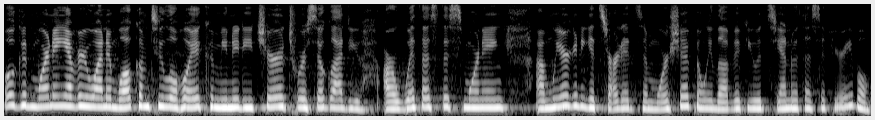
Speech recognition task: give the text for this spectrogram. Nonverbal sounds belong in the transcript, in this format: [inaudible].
Well, good morning, everyone, and welcome to La Jolla Community Church. We're so glad you are with us this morning. Um, we are going to get started some worship, and we'd love if you would stand with us if you're able.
